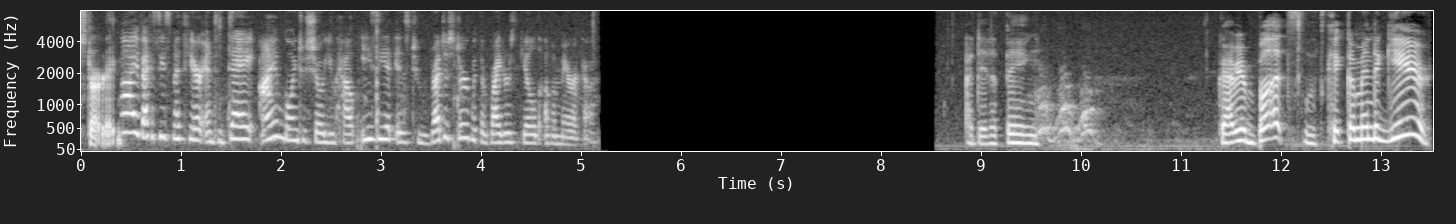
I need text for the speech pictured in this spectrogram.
starting. Hi, Becca C. Smith here, and today I am going to show you how easy it is to register with the Writers Guild of America. I did a thing. Grab your butts. Let's kick them into gear.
